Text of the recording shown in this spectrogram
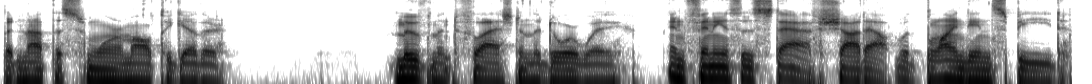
but not the swarm altogether. Movement flashed in the doorway, and Phineas's staff shot out with blinding speed.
